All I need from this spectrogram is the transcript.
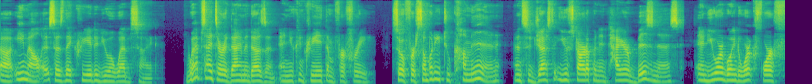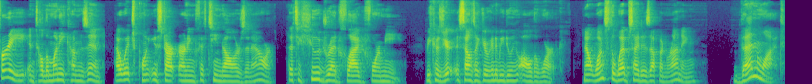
uh, email, it says they created you a website. Websites are a dime a dozen and you can create them for free. So for somebody to come in and suggest that you start up an entire business and you are going to work for free until the money comes in, at which point you start earning $15 an hour, that's a huge red flag for me because it sounds like you're going to be doing all the work. Now, once the website is up and running, then what?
